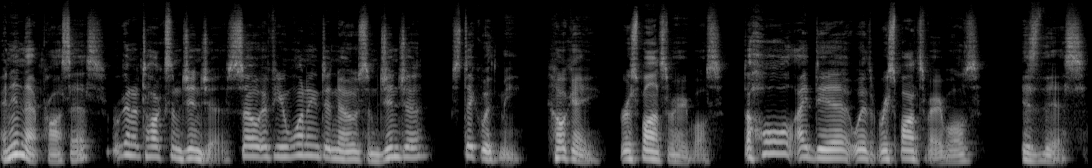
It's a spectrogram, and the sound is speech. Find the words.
And in that process, we're going to talk some Jinja, so if you're wanting to know some Jinja, stick with me. Okay, response variables. The whole idea with response variables is this.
